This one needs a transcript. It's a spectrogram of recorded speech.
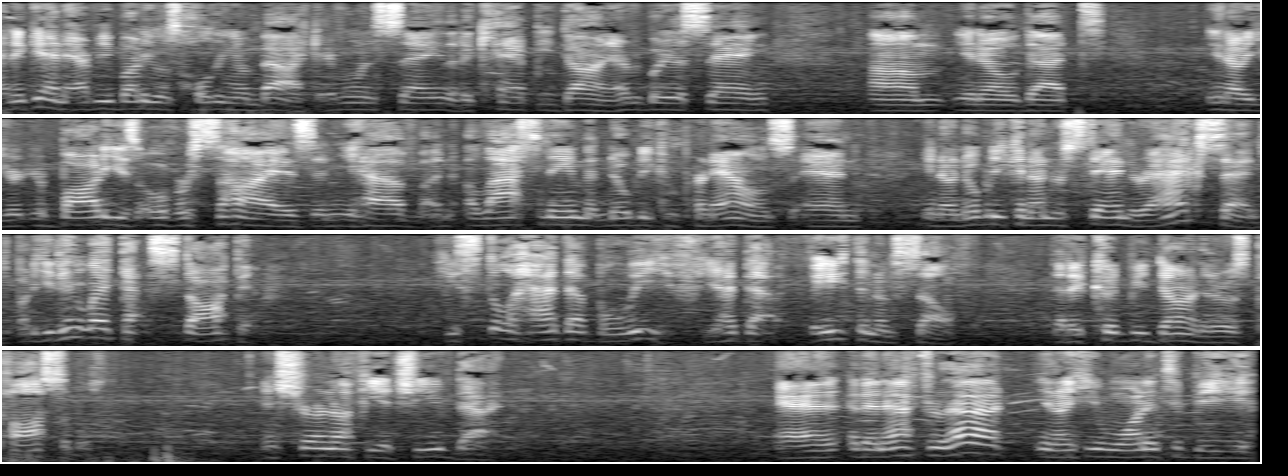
And again, everybody was holding him back. Everyone's saying that it can't be done. Everybody was saying, um, you know, that you know your, your body is oversized and you have a, a last name that nobody can pronounce and you know nobody can understand your accent. But he didn't let that stop him. He still had that belief. He had that faith in himself that it could be done, that it was possible. And sure enough, he achieved that. And, and then after that, you know, he wanted to be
